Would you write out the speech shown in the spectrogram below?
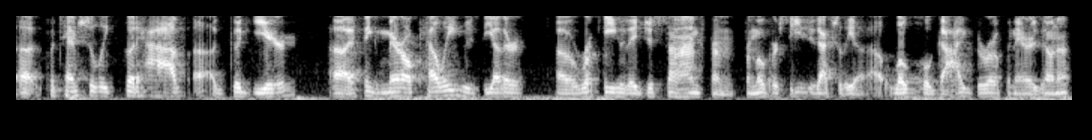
uh, potentially could have a good year. Uh, I think Merrill Kelly, who's the other a rookie who they just signed from from overseas. He's actually a, a local guy, grew up in Arizona,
